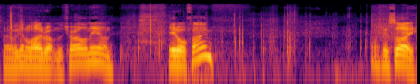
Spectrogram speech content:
So we're going to load her up in the trailer now and head off home. Like I say,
